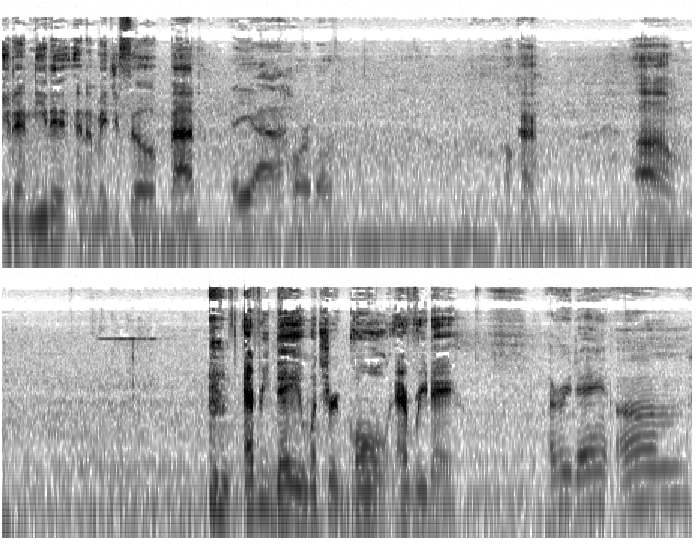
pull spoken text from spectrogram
you didn't need it, and it made you feel bad. Yeah, horrible. Okay. Um, every day, what's your goal every day? Every day, um,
